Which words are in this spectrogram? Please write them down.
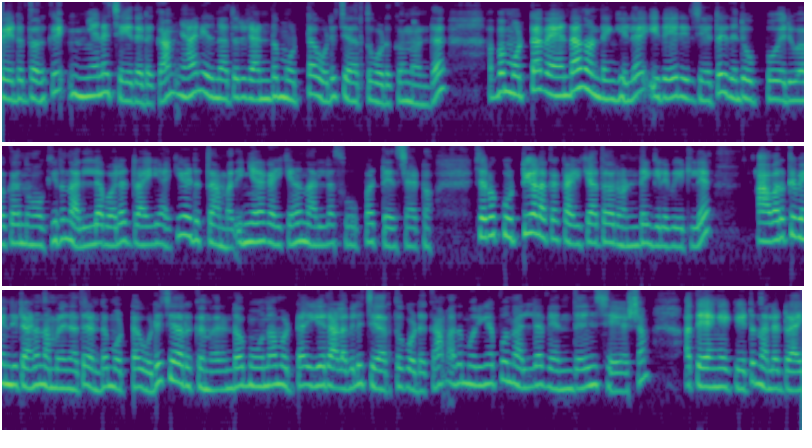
വേണ്ടുന്നവർക്ക് ഇങ്ങനെ ചെയ്തെടുക്കാം. ഞാൻ ഇതിനകത്തൊരു രണ്ട് മുട്ട കൂടി ചേർത്ത് കൊടുക്കുന്നുണ്ട്. അപ്പം മുട്ട വേണ്ടാന്നുണ്ടെങ്കിൽ ഇതേ രീതി ചെയ്തിട്ട് ഇതിന്റെ ഉപ്പ് എരിവൊക്കെ നോക്കിയിട്ട് നല്ലപോലെ ഡ്രൈ ആക്കി എടുത്താൽ മതി. ഇങ്ങനെ കഴിക്കുന്നത് നല്ല സൂപ്പർ ടേസ്റ്റ് ആട്ടോ. ചിലപ്പോൾ കുട്ടികളൊക്കെ കഴിക്കാത്തവരുണ്ടെങ്കിൽ വീട്ടിൽ അവർക്ക് വേണ്ടിയിട്ടാണ് നമ്മളിതിനകത്ത് രണ്ട് മുട്ട കൂടി ചേർക്കുന്നത്. രണ്ടോ മൂന്നോ മുട്ട ഈ ഒരു അളവിൽ ചേർത്ത് കൊടുക്കാം. അത് മുരിങ്ങപ്പൂ നല്ല വെന്തതിന് ശേഷം ആ തേങ്ങയൊക്കെ ഇട്ട് നല്ല ഡ്രൈ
